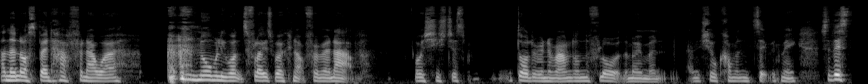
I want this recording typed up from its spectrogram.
And then I'll spend half an hour normally once Flo's woken up from a nap or she's just doddering around on the floor at the moment and she'll come and sit with me. So this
